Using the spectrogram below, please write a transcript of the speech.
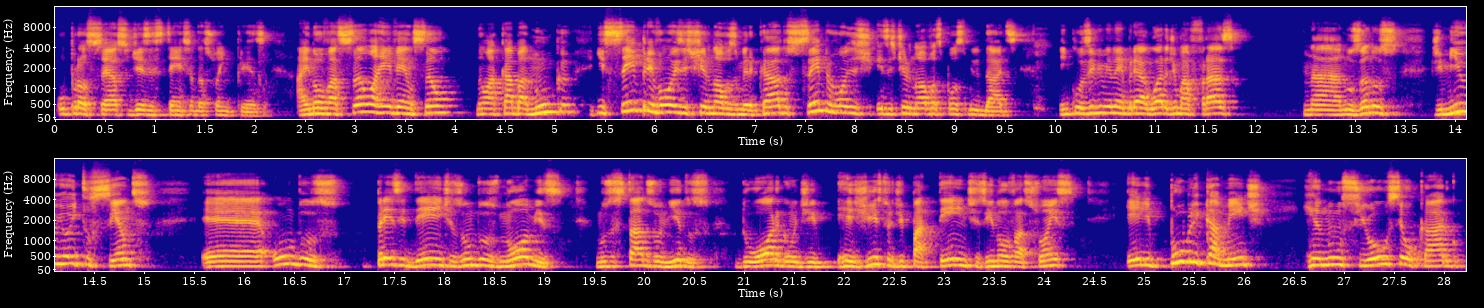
o processo de existência da sua empresa. A inovação, a reinvenção não acaba nunca e sempre vão existir novos mercados, sempre vão existir novas possibilidades. Inclusive, me lembrei agora de uma frase na, nos anos de 1800, é, um dos presidentes, um dos nomes nos Estados Unidos do órgão de registro de patentes e inovações, ele publicamente renunciou o seu cargo,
